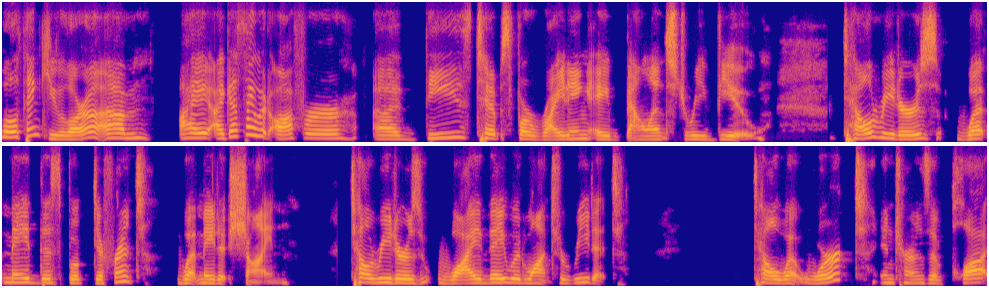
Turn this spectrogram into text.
Well, thank you, Laura. Um, I, I guess I would offer uh, these tips for writing a balanced review. Tell readers what made this book different, what made it shine tell readers why they would want to read it tell what worked in terms of plot,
